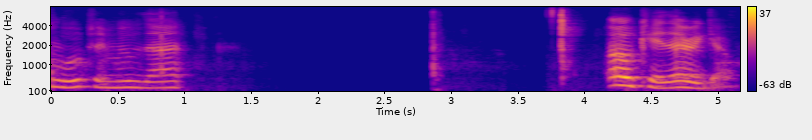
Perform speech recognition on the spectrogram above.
Whoops, I moved that. Okay, there we go.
